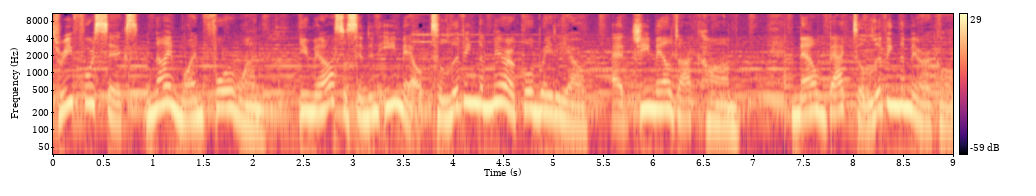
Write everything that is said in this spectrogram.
346 9141. You may also send an email to livingthemiracle.radio at gmail.com. Now back to Living the Miracle.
